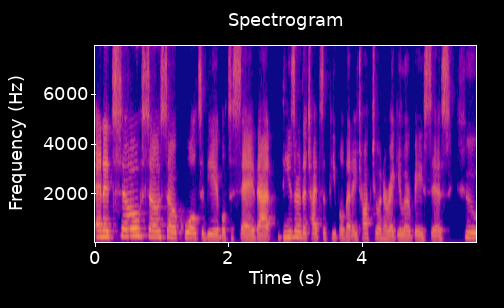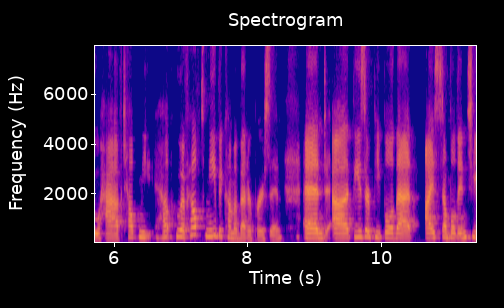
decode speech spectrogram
And it's so so so cool to be able to say that these are the types of people that I talk to to on a regular basis who have helped me help who have helped me become a better person. And uh, these are people that i stumbled into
